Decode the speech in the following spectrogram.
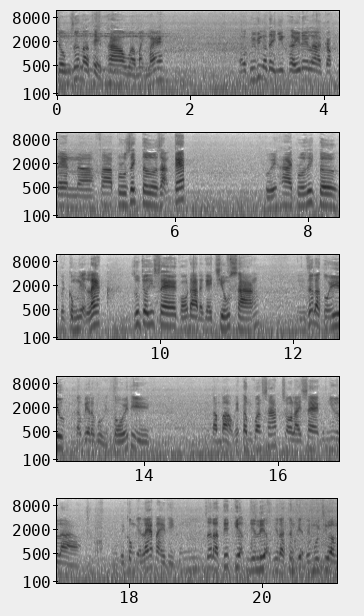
trông rất là thể thao và mạnh mẽ. À, quý vị có thể nhìn thấy đây là cặp đèn à, pha projector dạng kép với hai projector với công nghệ led giúp cho chiếc xe có đạt được cái chiếu sáng rất là tối ưu đặc biệt là buổi tối thì đảm bảo cái tầm quan sát cho lái xe cũng như là với công nghệ led này thì cũng rất là tiết kiệm nhiên liệu như là thân thiện với môi trường.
